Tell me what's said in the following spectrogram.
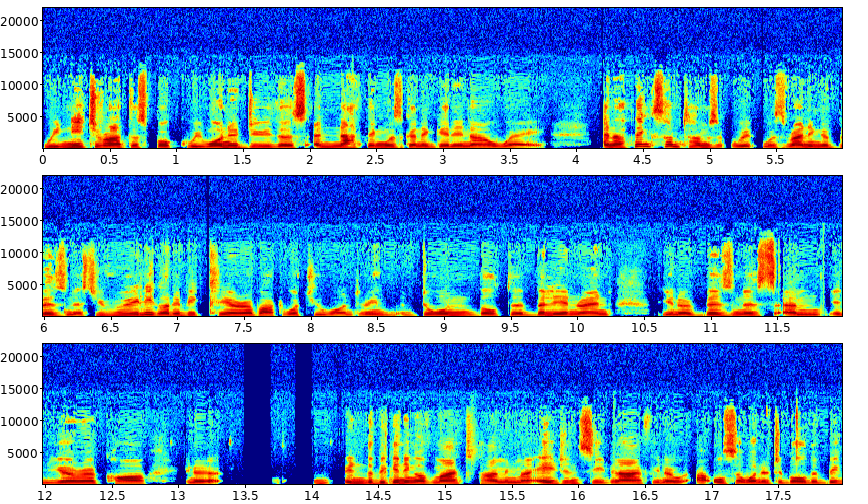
We need to write this book. We want to do this, and nothing was going to get in our way. And I think sometimes with, with running a business, you really got to be clear about what you want. I mean, Dawn built a billion rand, you know, business um, in Europcar. You know, in the beginning of my time in my agency life, you know, I also wanted to build a big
